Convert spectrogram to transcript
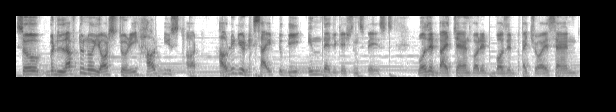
So, would love to know your story. How did you start? How did you decide to be in the education space? Was it by chance? Was it was it by choice? And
